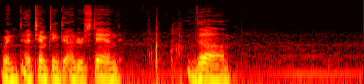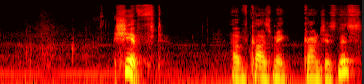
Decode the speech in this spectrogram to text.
when attempting to understand the shift of cosmic consciousness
